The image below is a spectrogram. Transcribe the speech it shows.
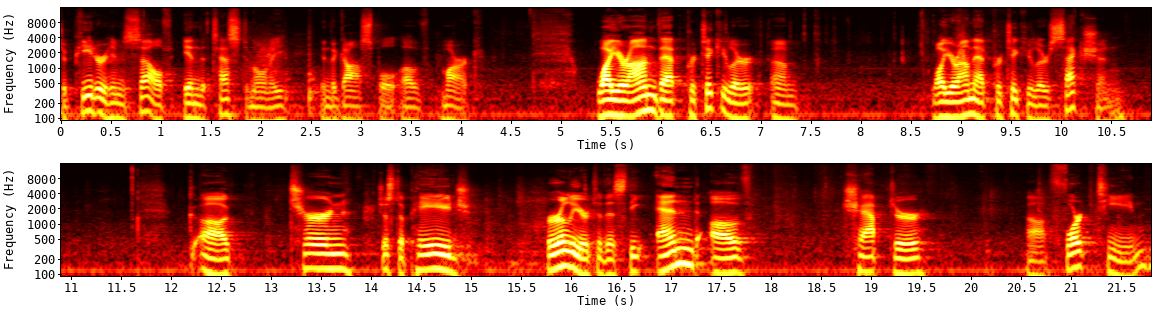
to Peter himself in the testimony in the Gospel of Mark. While you're on that particular um, while you're on that particular section, uh, turn just a page earlier to this, the end of chapter uh, 14,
